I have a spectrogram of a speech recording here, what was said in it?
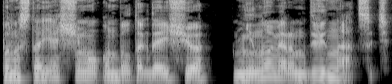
По-настоящему он был тогда еще не номером 12,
